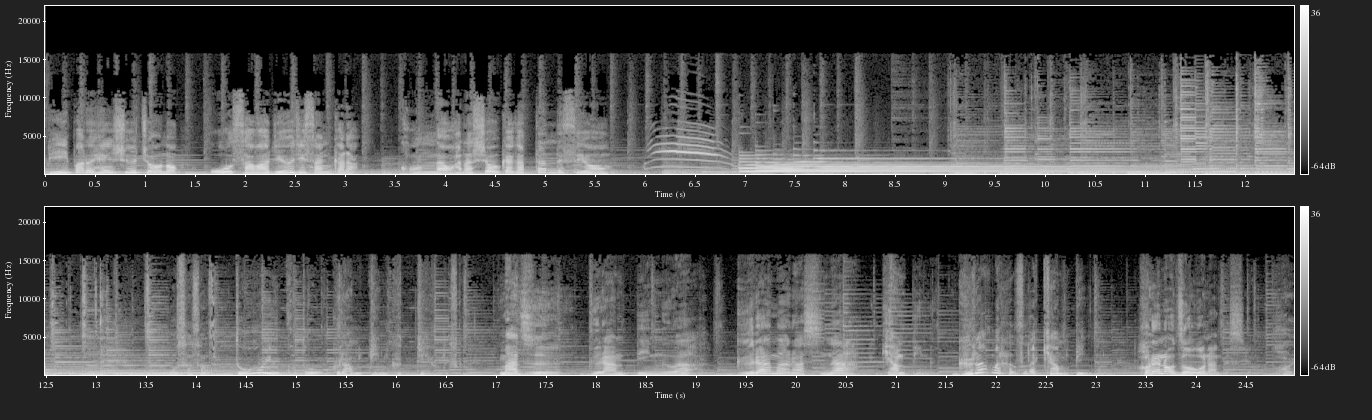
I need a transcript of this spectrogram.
ビーパル編集長の大沢隆二さんからこんなお話を伺ったんですよ。大沢さんどういうことをグランピングっていうんですかねまずグランピングはグラマラスなキャンピング。グラマラスなキャンピング？これの造語なんですよ、はい。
